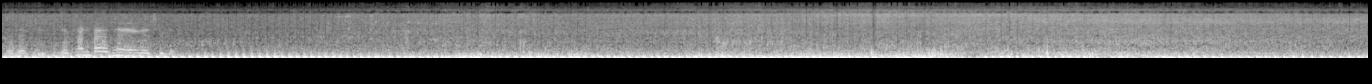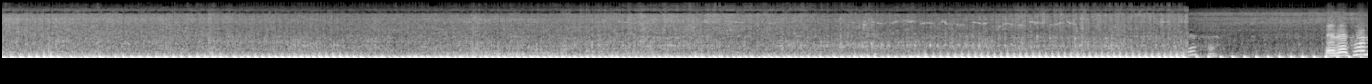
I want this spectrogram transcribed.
তো দেখুন, এখানটাও ভেঙে গেছিল এ দেখুন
